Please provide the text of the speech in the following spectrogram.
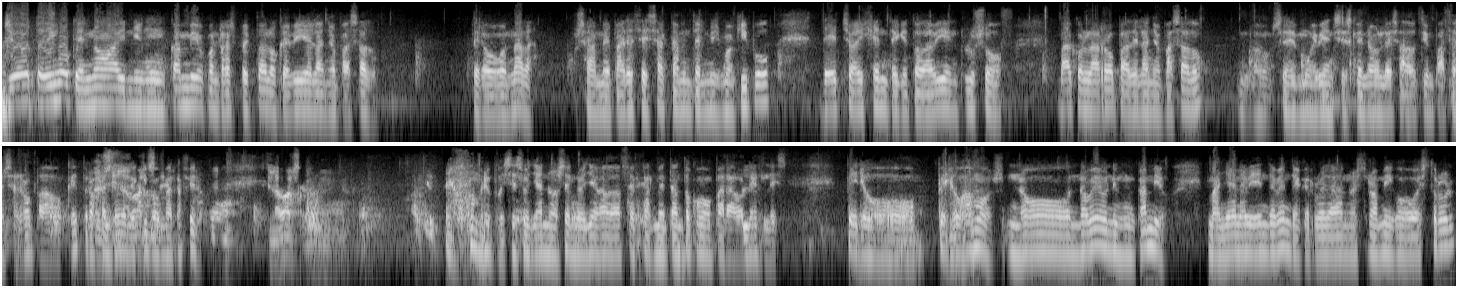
Yo te digo que no hay ningún cambio con respecto a lo que vi el año pasado. Pero nada, o sea, me parece exactamente el mismo equipo. De hecho, hay gente que todavía incluso va con la ropa del año pasado. No sé muy bien si es que no les ha dado tiempo a hacerse ropa o qué, pero, gente del equipo me refiero. Hombre, pues eso ya no sé, no he llegado a acercarme tanto como para olerles. Pero, pero vamos, no, no veo ningún cambio. Mañana, evidentemente, que rueda nuestro amigo Stroll,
